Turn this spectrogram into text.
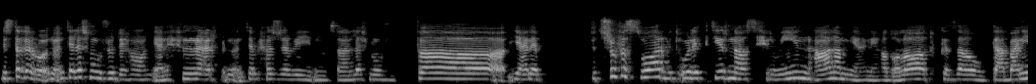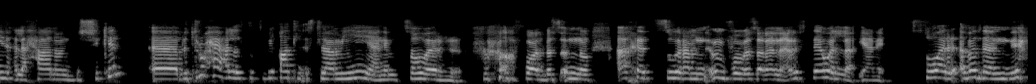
بيستغربوا إنه أنت ليش موجودة هون؟ يعني إحنا نعرف إنه أنت محجبة إنه مثلا ليش موجودة؟ ف يعني بتشوف الصور بتقول كتير ناس حلوين عالم يعني عضلات وكذا وتعبانين على حالهم بالشكل. آه، بتروحي على التطبيقات الإسلامية يعني متصور عفوا بس إنه أخذ صورة من أنفه مثلا عرفتي؟ ولا يعني صور أبدا يعني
